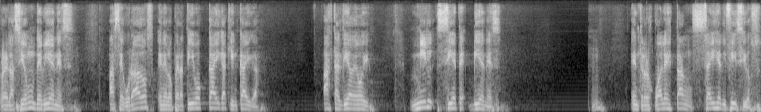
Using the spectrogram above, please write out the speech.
relación de bienes asegurados en el operativo Caiga quien caiga. Hasta el día de hoy, 1.007 bienes, entre los cuales están seis edificios,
